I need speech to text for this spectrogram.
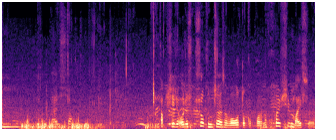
음, 맛있어. 확실히 어제 숙소 근처에서 먹었던 것보다는 훨씬 맛있어요.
